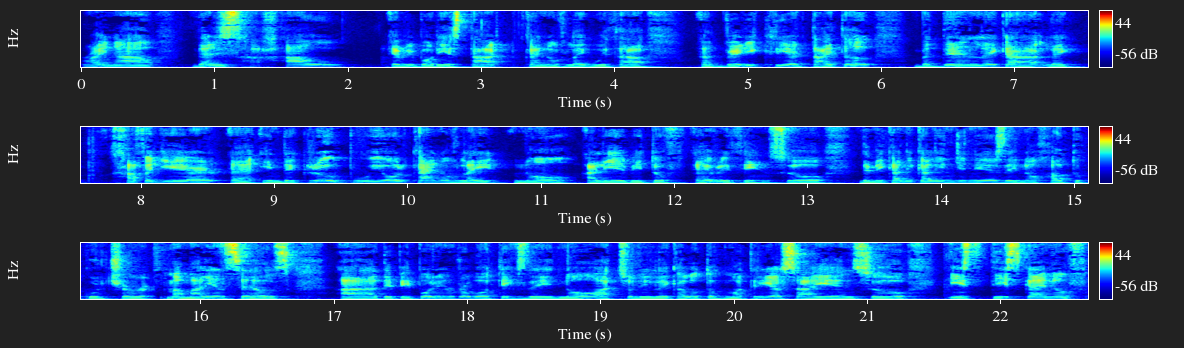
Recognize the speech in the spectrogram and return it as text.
Right now, that is how everybody start, kind of like with a a very clear title but then like a like half a year uh, in the group we all kind of like know a little bit of everything. So the mechanical engineers they know how to culture mammalian cells. Uh, the people in robotics they know actually like a lot of material science. So it's this kind of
